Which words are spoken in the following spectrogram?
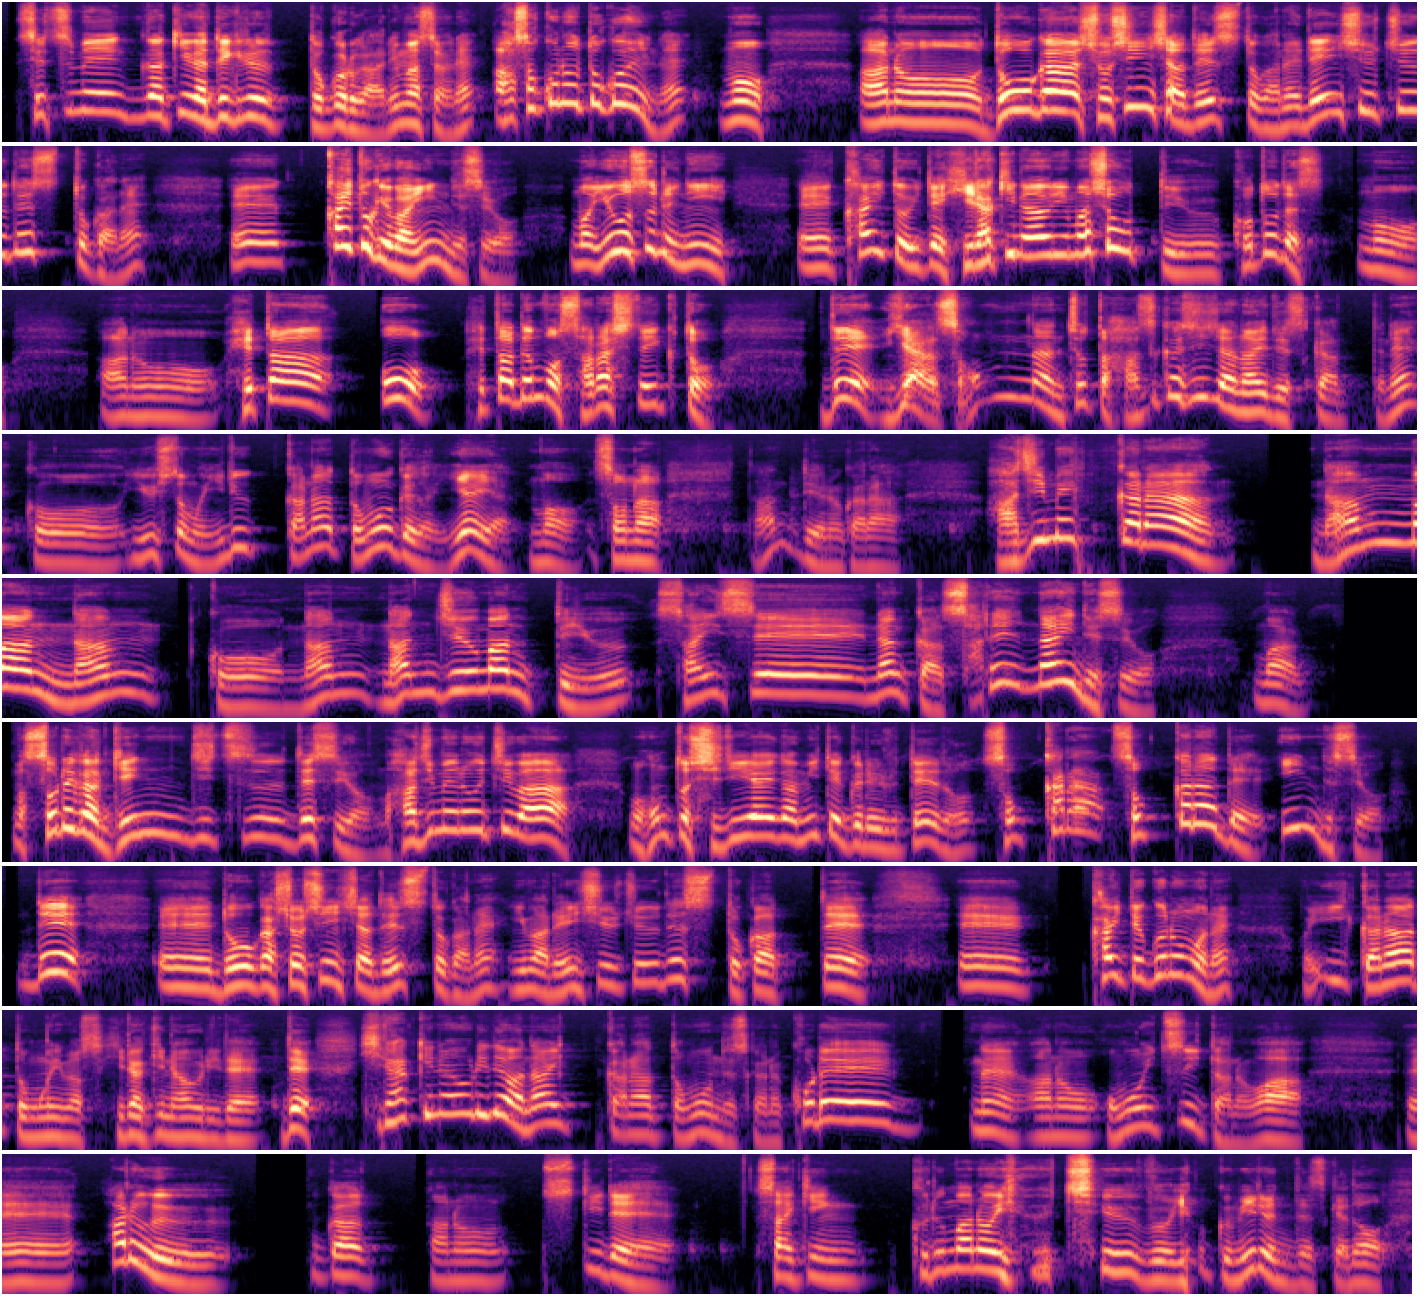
説明書きができるところがありますよね。あそこのところにねもうあの動画初心者ですとかね練習中ですとかね、えー、書いとけばいいんですよ。まあ、要するに、えー、書いといて開き直りましょうっていうことです。もうあの下手を下手でも晒していくと。でいやそんなんちょっと恥ずかしいじゃないですかってねこう言う人もいるかなと思うけどいやいやもうそんな何て言うのかな初めから何万何こう何何十万っていう再生なんかされないですよ。まあまあ、それが現実ですよ。初めのうちはもう本当知り合いが見てくれる程度そっからそっからでいいんですよ。で、えー、動画初心者ですとかね今練習中ですとかって、えー、書いていくのもねいいかなと思います開き直りで。で開き直りではないかなと思うんですがねこれねあの思いついたのは、えー、ある僕はあの好きで最近車の YouTube をよく見るんですけど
